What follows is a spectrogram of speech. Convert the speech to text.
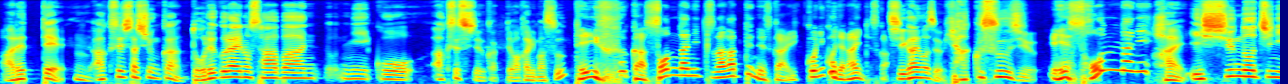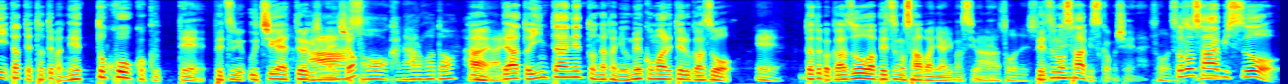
あれって、うん。アクセスした瞬間どれぐらいのサーバーにこうアクセスしてるかって分かります？っていうか、そんなにつながってんですか ?1 個2個じゃないんですか？違いますよ。百数十。え、そんなに？はい。一瞬のうちにだって例えばネット広告って別にうちがやってるわけじゃないでしょ？そうかなるほど。はい。であとインターネットの中に埋め込まれてる画像え例えば画像は別のサーバーにありますよね。あーそうですよね。別のサービスかもしれない。そね。のサービスを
